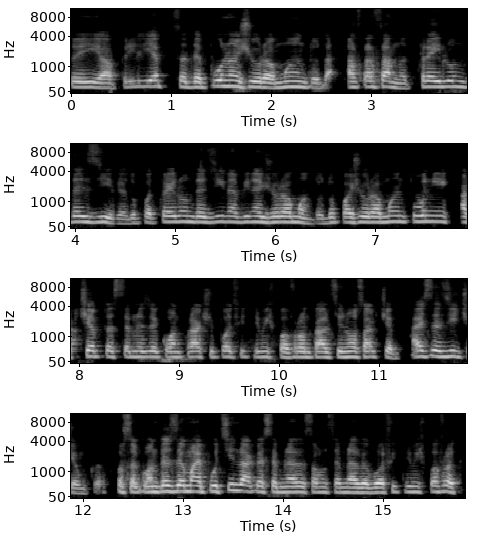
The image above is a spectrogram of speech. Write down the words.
1 aprilie să depună jurământul. Dar asta înseamnă trei luni de zile. După trei luni de zile vine jurământul. După jurământ, unii acceptă să semneze contract și pot fi trimiși pe front, alții nu o să accept. Hai să zicem că o să conteze mai puțin dacă semnează sau nu semnează, vor fi trimiși pe front.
